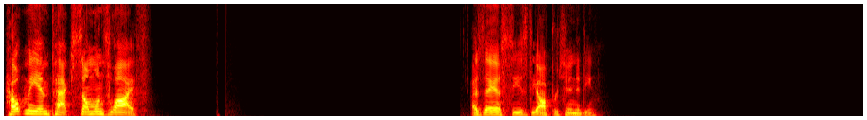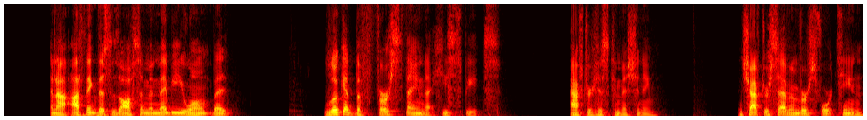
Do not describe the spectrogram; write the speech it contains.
Help me impact someone's life. Isaiah sees the opportunity. And I, I think this is awesome, and maybe you won't, but Look at the first thing that he speaks after his commissioning. In chapter 7, verse 14,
